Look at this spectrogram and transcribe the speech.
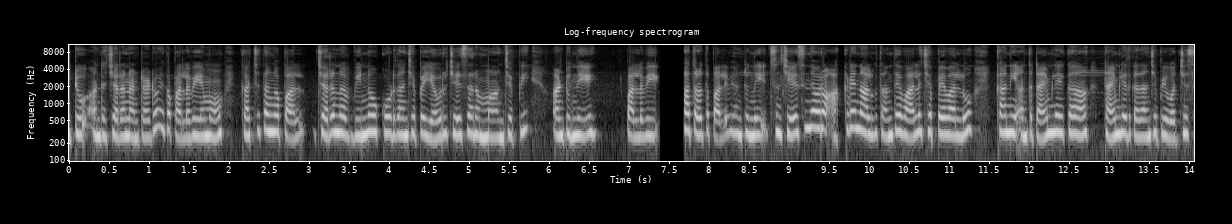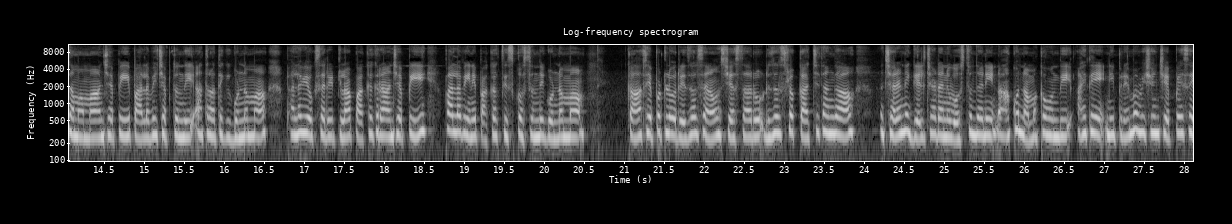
ఇటు అంటే చరణ్ అంటాడు. ఇక పల్లవి ఏమో ఖచ్చితంగా పల్ చరణ్ విన్ అని చెప్పి ఎవరు చేశారమ్మా అని చెప్పి అంటుంది పల్లవి. ఆ తర్వాత పల్లవి అంటుంది అసలు చేసింది ఎవరో అక్కడే నాలుగు తంతే వాళ్ళే చెప్పేవాళ్ళు. కానీ అంత టైం లేక టైం లేదు కదా అని చెప్పి వచ్చేసామమ్మా అని చెప్పి పల్లవి చెప్తుంది. ఆ తర్వాతకి గుండమ్మ పల్లవి ఒకసారి ఇట్లా పక్కకు రా అని చెప్పి పల్లవిని పక్కకు తీసుకొస్తుంది గుండమ్మ. కాసేపట్లో రిజల్ట్స్ అనౌన్స్ చేస్తారు. రిజల్ట్స్లో ఖచ్చితంగా చరణ్ గెలిచాడని వస్తుందని నాకు నమ్మకం ఉంది. అయితే నీ ప్రేమ విషయం చెప్పేసే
